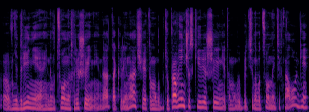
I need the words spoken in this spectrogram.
внедрения инновационных решений, да, так или иначе. Это могут быть управленческие решения, это могут быть инновационные технологии.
